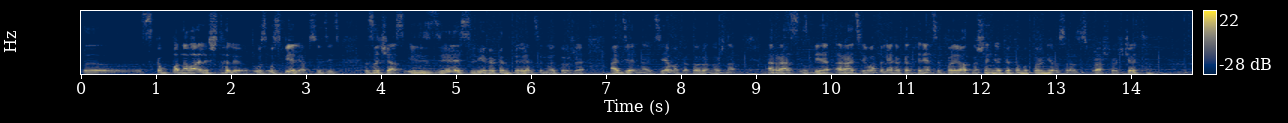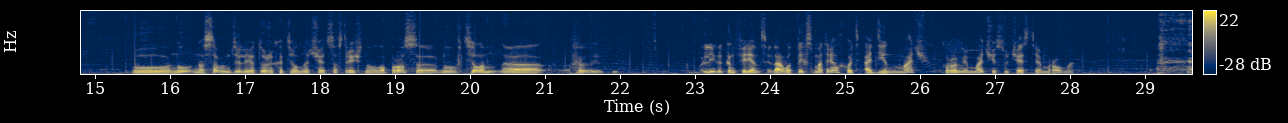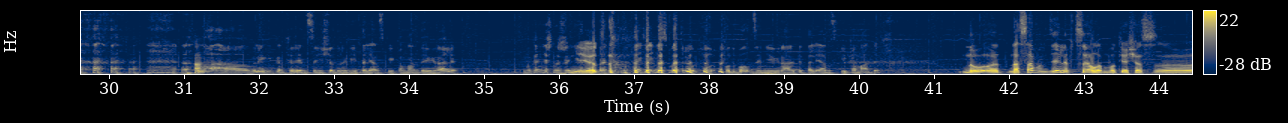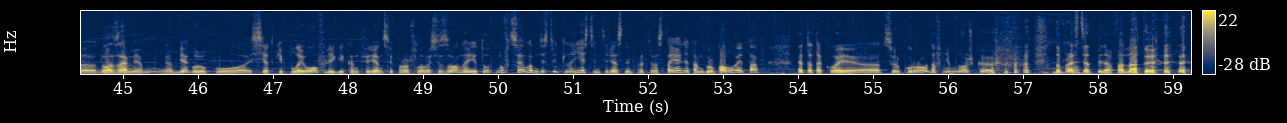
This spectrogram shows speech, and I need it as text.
э, скомпоновали, что ли, успели обсудить за час. И здесь Лига конференций, но это уже отдельная тема, которую нужно разбирать. И вот Лига конференции, твое отношение к этому турниру сразу спрашиваю, что это? О, ну, на самом деле, я тоже хотел начать со встречного вопроса. Ну, в целом, э, Лига конференций, да, вот ты смотрел хоть один матч, кроме матчей с участием Ромы? Ну, а в Лиге конференции еще другие итальянские команды играли? Ну, конечно же, нет. нет. Я не смотрю футбол, где не играют итальянские команды. Ну, э, на самом деле, в целом, вот я сейчас э, глазами бегаю по сетке плей-офф Лиги конференций прошлого сезона, и тут, ну, в целом, действительно есть интересные противостояния. Там групповой этап, это такой э, цирк уродов немножко, да простят меня фанаты,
